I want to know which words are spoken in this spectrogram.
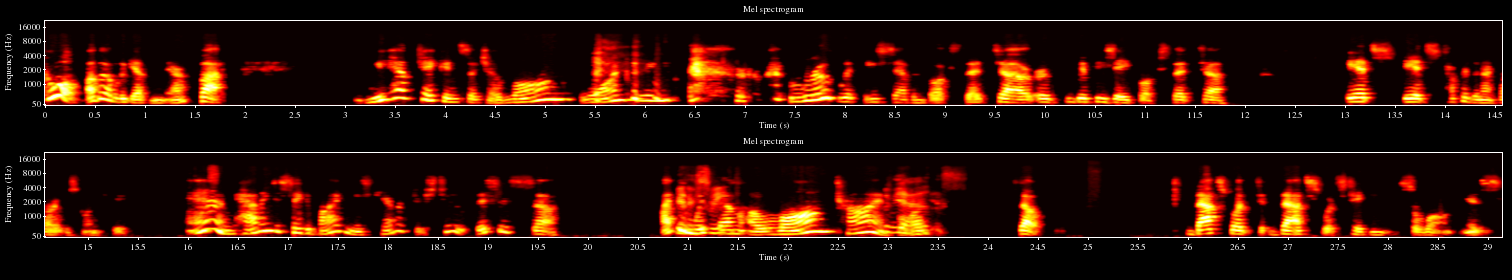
cool, I'll be able to get them there. But we have taken such a long, wandering route with these seven books that, uh, or with these eight books that, uh, it's it's tougher than I thought it was going to be and having to say goodbye to these characters too. This is uh, I've been with them a long time. Yes. So that's what that's what's taking so long is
